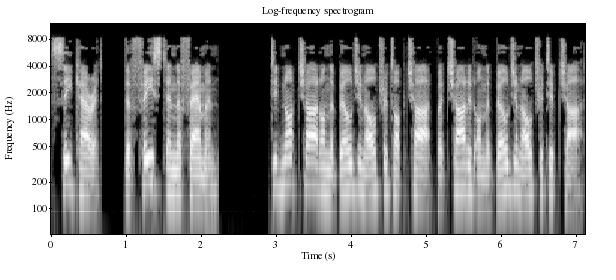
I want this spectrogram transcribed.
C. Caret, The Feast and the Famine, did not chart on the Belgian Ultratop chart but charted on the Belgian Ultratip chart.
